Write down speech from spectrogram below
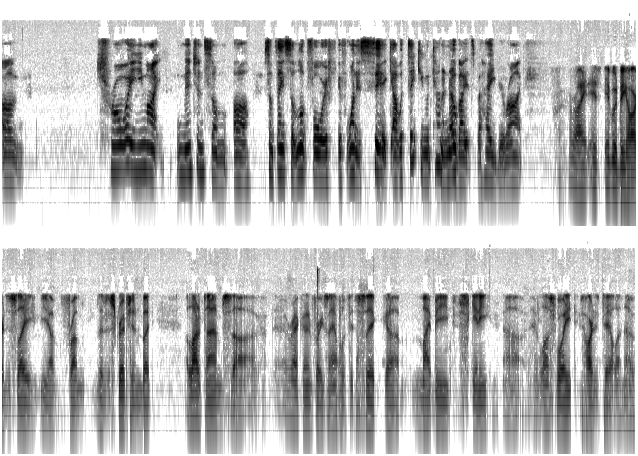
Um, Troy, you might mention some uh, some things to look for if if one is sick. I would think you would kind of know by its behavior, right? Right. It it would be hard to say, you know, from the description, but a lot of times, uh, a raccoon, for example, if it's sick, uh, might be skinny, uh, have lost weight. It's hard to tell, I know.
